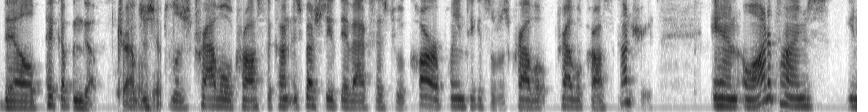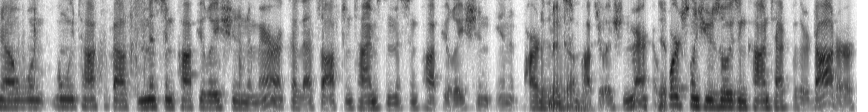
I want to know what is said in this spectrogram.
they'll pick up and go. Travel, they'll just yep. they'll just travel across the country, especially if they have access to a car, plane tickets. They'll just travel travel across the country, and a lot of times, you know, when when we talk about the missing population in America, that's oftentimes the missing population in part of the Mental missing population in America. Yep. Fortunately, she was always in contact with her daughter,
